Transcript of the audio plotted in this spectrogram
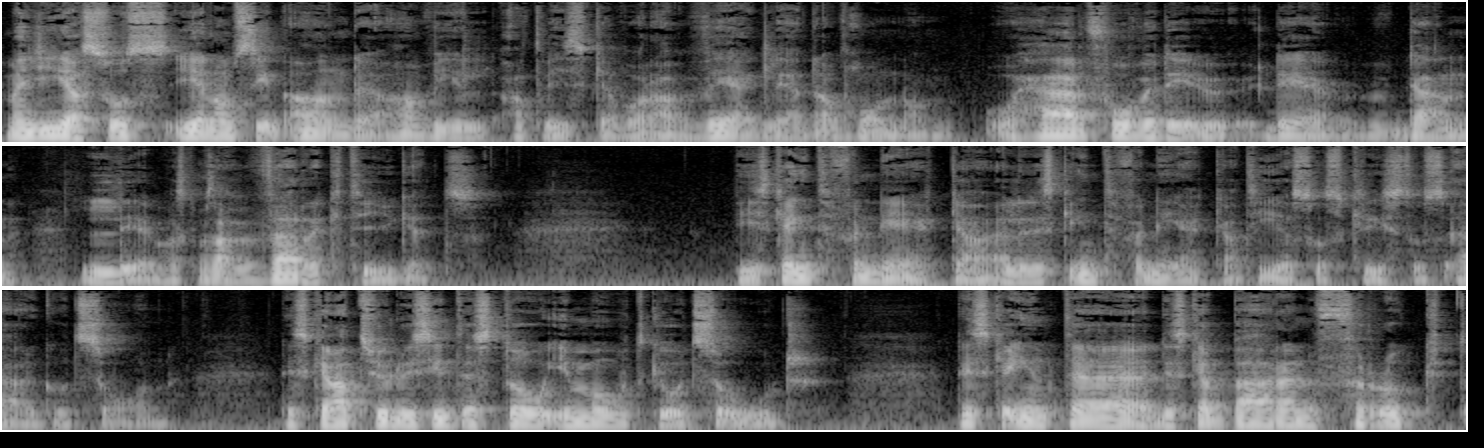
Men Jesus genom sin ande, han vill att vi ska vara vägledda av honom. Och här får vi det, det den, vad ska man säga, verktyget. Vi ska inte förneka, eller det ska inte förneka att Jesus Kristus är Guds son. Det ska naturligtvis inte stå emot Guds ord. Det ska inte, det ska bära en frukt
